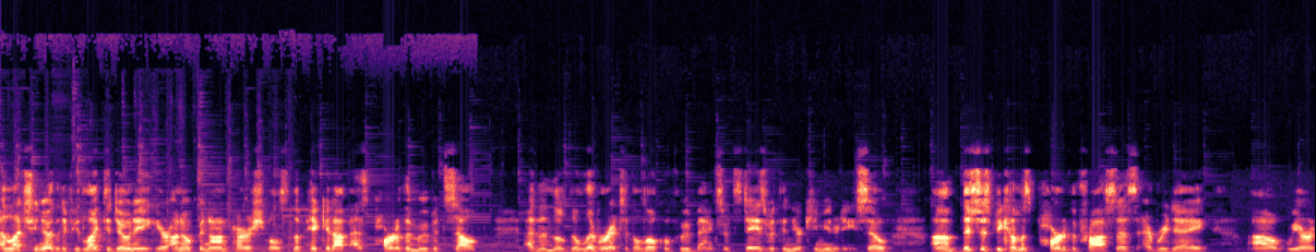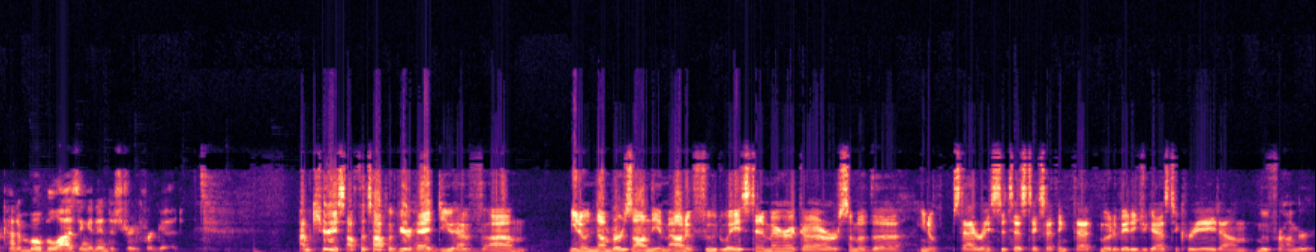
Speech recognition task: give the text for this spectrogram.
and let you know that if you'd like to donate your unopened non perishables, they'll pick it up as part of the move itself and then they'll deliver it to the local food bank so it stays within your community. So um, this just becomes part of the process every day. Uh, we are kind of mobilizing an industry for good. I'm curious, off the top of your head, do you have um, you know numbers on the amount of food waste in America or some of the you know staggering statistics I think that motivated you guys to create um, Move for Hunger?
